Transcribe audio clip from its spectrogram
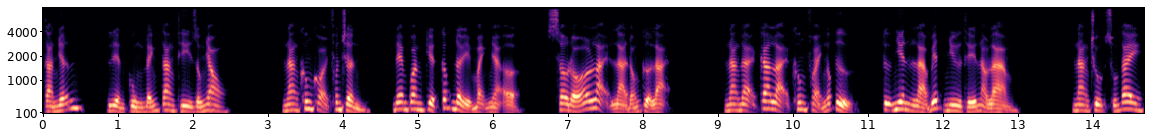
tàn nhẫn, liền cùng đánh tang thi giống nhau. Nàng không khỏi phân trần, đem quan kiệt cấp đẩy mạnh nhà ở, sau đó lại là đóng cửa lại. Nàng đại ca lại không phải ngốc tử, tự nhiên là biết như thế nào làm. Nàng chụp xuống tay,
